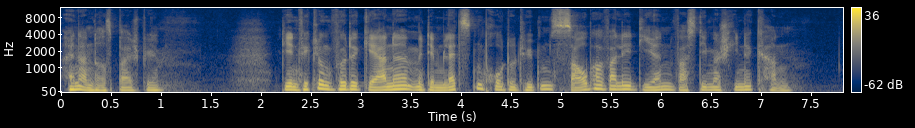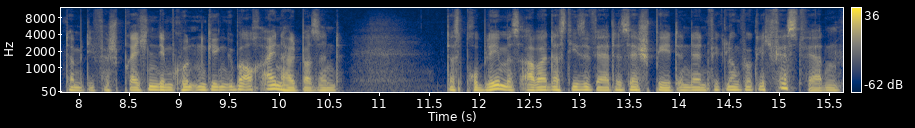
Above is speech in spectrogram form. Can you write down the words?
Ein anderes Beispiel. Die Entwicklung würde gerne mit dem letzten Prototypen sauber validieren, was die Maschine kann, damit die Versprechen dem Kunden gegenüber auch einhaltbar sind. Das Problem ist aber, dass diese Werte sehr spät in der Entwicklung wirklich fest werden.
